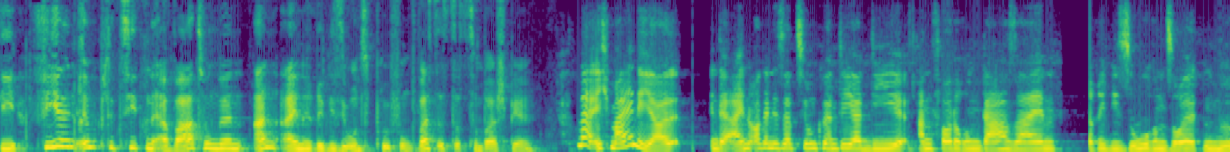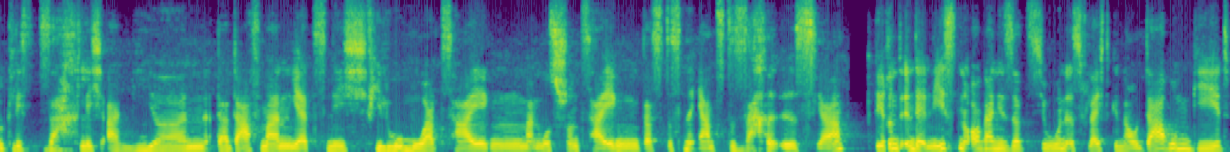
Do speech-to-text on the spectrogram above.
Die vielen impliziten Erwartungen an eine Revisionsprüfung. Was ist das zum Beispiel? Na, ich meine ja, in der einen Organisation könnte ja die Anforderung da sein, Revisoren sollten möglichst sachlich agieren. Da darf man jetzt nicht viel Humor zeigen. Man muss schon zeigen, dass das eine ernste Sache ist, ja. Während in der nächsten Organisation es vielleicht genau darum geht,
